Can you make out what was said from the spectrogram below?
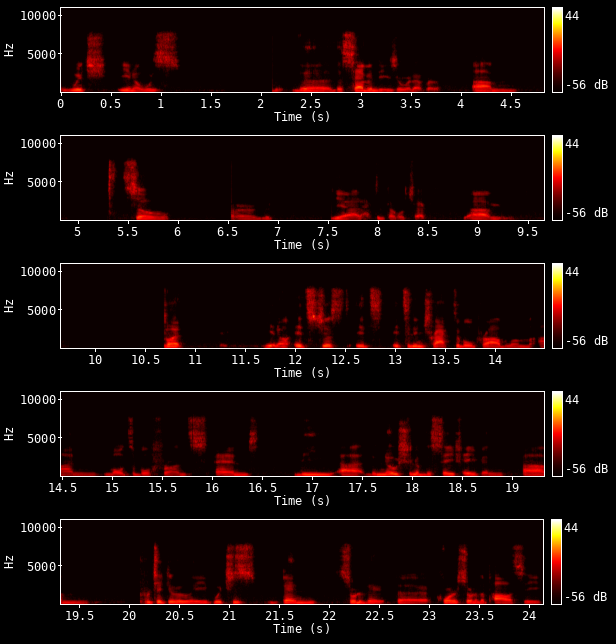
which you know was the the 70s or whatever. Um, so, or the yeah, I'd have to double check. Um, but you know, it's just it's it's an intractable problem on multiple fronts, and the uh, the notion of the safe haven, um, particularly, which has been sort of the, the cornerstone of the policy,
